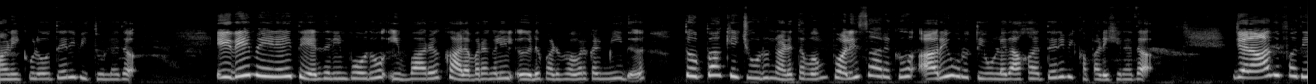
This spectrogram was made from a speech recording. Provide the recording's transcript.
ஆணைக்குழு தெரிவித்துள்ளது. இதேவேளை தேர்தலின் போது இவ்வாறு கலவரங்களில் ஈடுபடுபவர்கள் மீது துப்பாக்கிச் சூடு நடத்தவும் போலீசாருக்கு அறிவுறுத்தியுள்ளதாக தெரிவிக்கப்படுகிறது. ஜனாதிபதி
